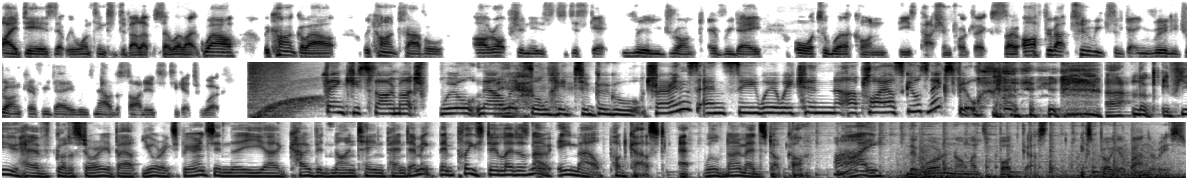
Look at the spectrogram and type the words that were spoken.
ideas that we're wanting to develop. So we're like, well, we can't go out, we can't travel. Our option is to just get really drunk every day or to work on these passion projects. So after about two weeks of getting really drunk every day, we've now decided to get to work. Thank you so much, Will. Now yeah. let's all head to Google Trends and see where we can apply our skills next, Phil. uh, look, if you have got a story about your experience in the uh, COVID 19 pandemic, then please do let us know. Email podcast at worldnomads.com. Bye. Bye. The World Nomads Podcast. Explore your boundaries.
